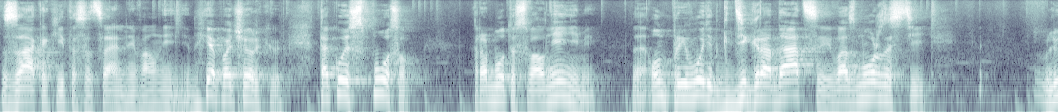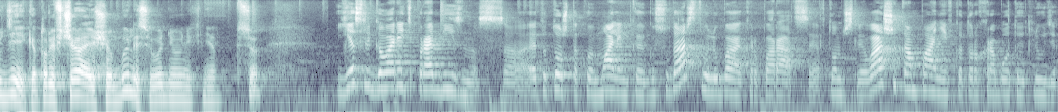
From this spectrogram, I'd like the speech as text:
за какие-то социальные волнения. Но я подчеркиваю, такой способ работы с волнениями, да, он приводит к деградации возможностей людей, которые вчера еще были, сегодня у них нет. Все. Если говорить про бизнес, э, это тоже такое маленькое государство, любая корпорация, в том числе ваши компании, в которых работают люди.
